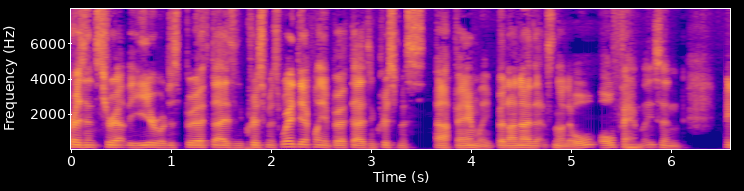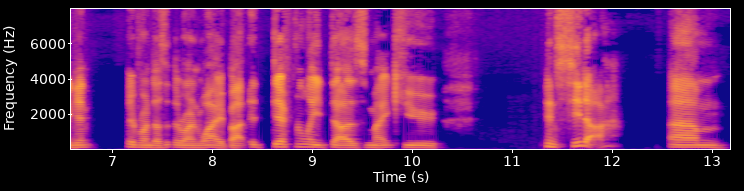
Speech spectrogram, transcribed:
presents throughout the year or just birthdays and Christmas. We're definitely a birthdays and Christmas uh, family, but I know that's not all, all families. And again, everyone does it their own way, but it definitely does make you consider um,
